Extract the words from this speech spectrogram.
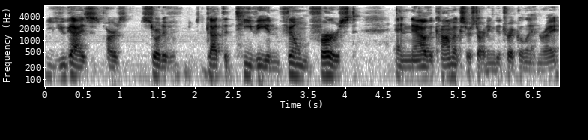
you guys are sort of got the TV and film first, and now the comics are starting to trickle in, right?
